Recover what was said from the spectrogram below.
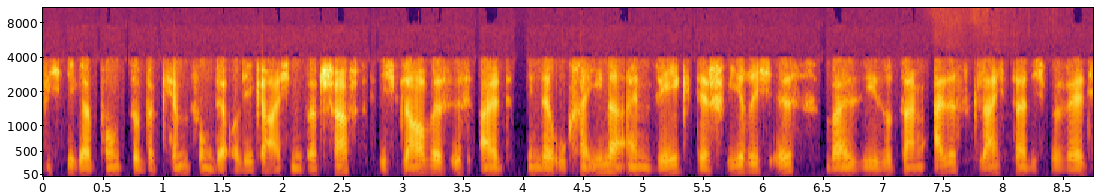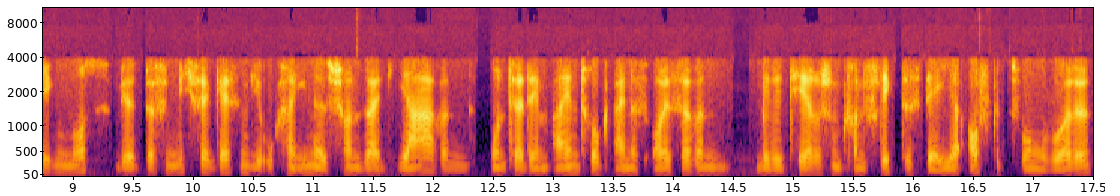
wichtiger Punkt zur Bekämpfung der Oligarchenwirtschaft. Ich glaube, es ist halt in der Ukraine ein Weg, der schwierig ist, weil sie sozusagen alles gleichzeitig bewältigen muss. Wir dürfen nicht vergessen, die Ukraine ist schon seit Jahren unter dem Eindruck eines äußeren militärischen Konfliktes, der ihr aufgezwungen wurde.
